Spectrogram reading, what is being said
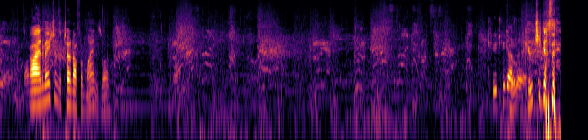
Yeah. Our animations are turned off on mine as well. Gucci does Ko- it. Coochie does it.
